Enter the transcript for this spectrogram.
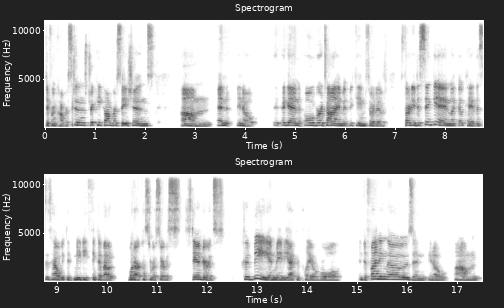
different conversations, tricky conversations. Um, and, you know, again, over time, it became sort of starting to sink in like okay this is how we could maybe think about what our customer service standards could be. And maybe i could play a role in defining those and you know um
